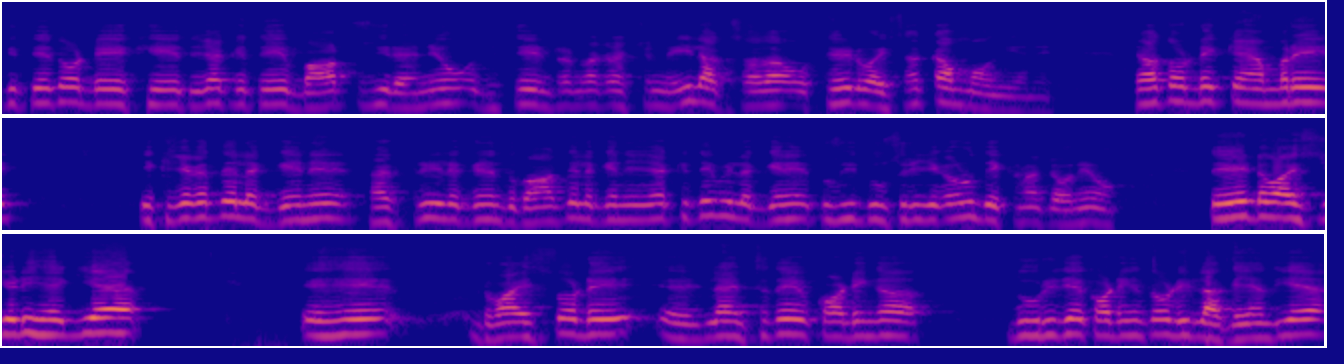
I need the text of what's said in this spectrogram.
ਕਿਤੇ ਤੁਹਾਡੇ ਖੇਤ ਜਾਂ ਕਿਤੇ ਬਾਹਰ ਤੁਸੀਂ ਰਹਿੰਦੇ ਹੋ, ਜਿੱਥੇ ਇੰਟਰਨੈਟ ਦਾ ਕਨੈਕਸ਼ਨ ਨਹੀਂ ਲੱਗ ਸਕਦਾ, ਉੱਥੇ ਡਿਵਾਈਸਾਂ ਕੰਮ ਆਉਂਦੀਆਂ ਨੇ। ਜਾਂ ਤੁਹਾਡੇ ਕੈਮਰੇ ਇੱਕ ਜਗ੍ਹਾ ਤੇ ਲੱਗੇ ਨੇ ਫੈਕਟਰੀ ਲੱਗੇ ਨੇ, ਦੁਕਾਨ ਤੇ ਲੱਗੇ ਨੇ ਜਾਂ ਕਿਤੇ ਵੀ ਲੱਗੇ ਨੇ, ਤੁਸੀਂ ਦੂਸਰੀ ਜਗ੍ਹਾ ਨੂੰ ਦੇਖਣਾ ਚਾਹੁੰਦੇ ਹੋ। ਤੇ ਇਹ ਡਿਵਾਈਸ ਜਿਹੜੀ ਹੈਗੀ ਆ, ਇਹ ਡਿਵਾਈਸ ਤੁਹਾਡੇ ਲੈਂਥ ਦੇ ਅਕੋਰਡਿੰਗ ਦੂਰੀ ਦੇ ਅਕੋਰਡਿੰਗ ਤੁਹਾਡੀ ਲੱਗ ਜਾਂਦੀ ਹੈ।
